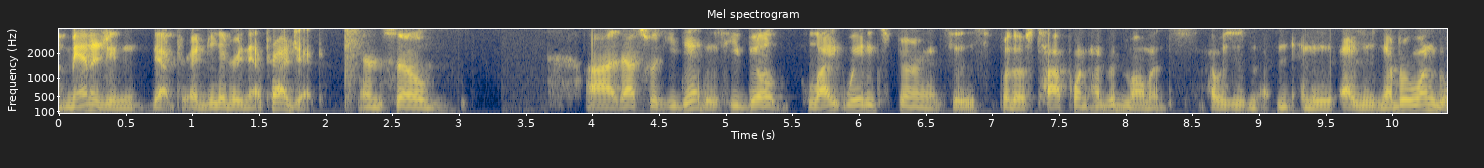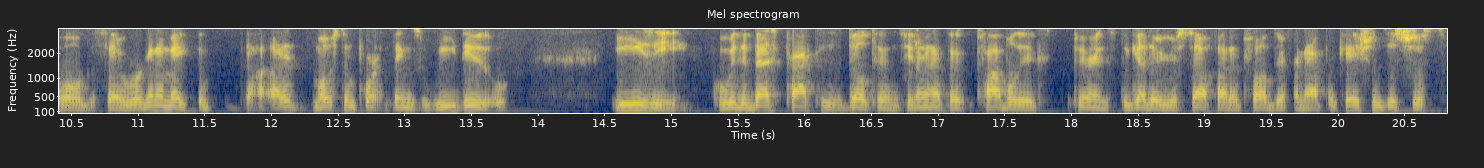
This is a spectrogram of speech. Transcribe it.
managing that and delivering that project. And so uh, that's what he did is he built lightweight experiences for those top 100 moments. I was his, as his number one goal to say we're going to make the, the most important things we do easy with the best practices built in. So you don't have to cobble the experience together yourself out of 12 different applications. It's just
